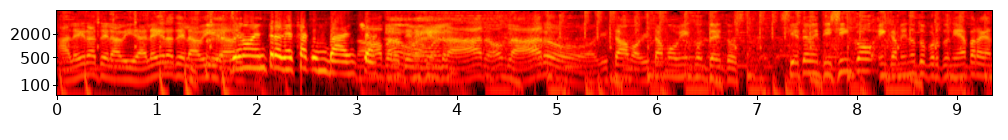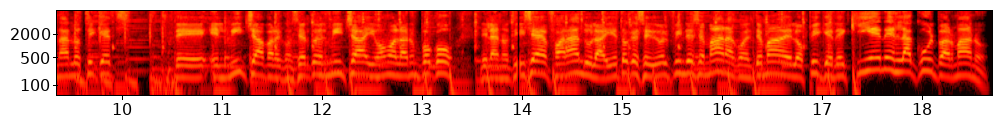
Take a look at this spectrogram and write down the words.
Alégrate la vida, alégrate la vida. Yo no entro en esa cumbancha. No, pero Ah, tienes que bueno. entrar, no, claro. Aquí estamos, aquí estamos bien contentos. 725, en camino tu oportunidad para ganar los tickets de El Micha, para el concierto del Micha. Y vamos a hablar un poco de la noticia de farándula y esto que se dio el fin de semana con el tema de los piques. ¿De quién es la culpa, hermano?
